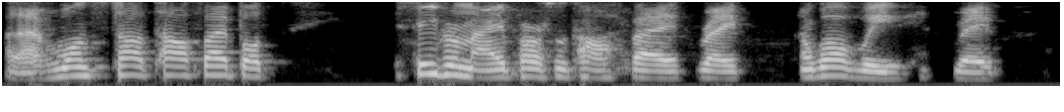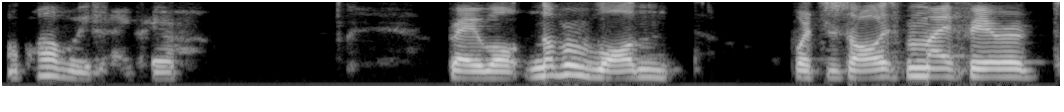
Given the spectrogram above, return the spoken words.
and everyone's top top five. But see, for my personal top five, right? I'm glad we right. I'm glad we think here. Right. Well, number one, which has always been my favorite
